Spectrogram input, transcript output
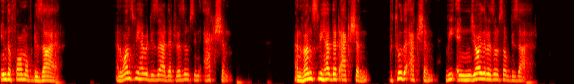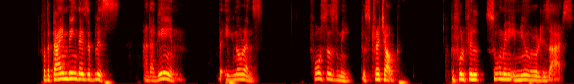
in the form of desire. And once we have a desire that results in action, and once we have that action, through the action, we enjoy the results of desire. For the time being, there is a bliss. And again, the ignorance forces me to stretch out to fulfill so many innumerable desires.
